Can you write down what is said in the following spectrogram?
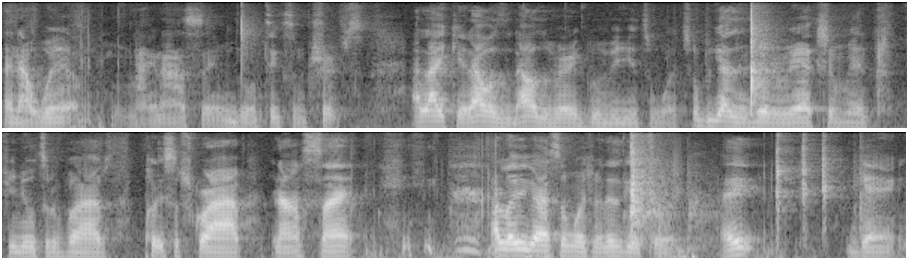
and I will. Know I'm saying? We're gonna take some trips. I like it. That was that was a very good video to watch. Hope you guys enjoyed the reaction, man. If you're new to the vibes, please subscribe. And I'm saying, I love you guys so much, man. Let's get to it. Hey, gang.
